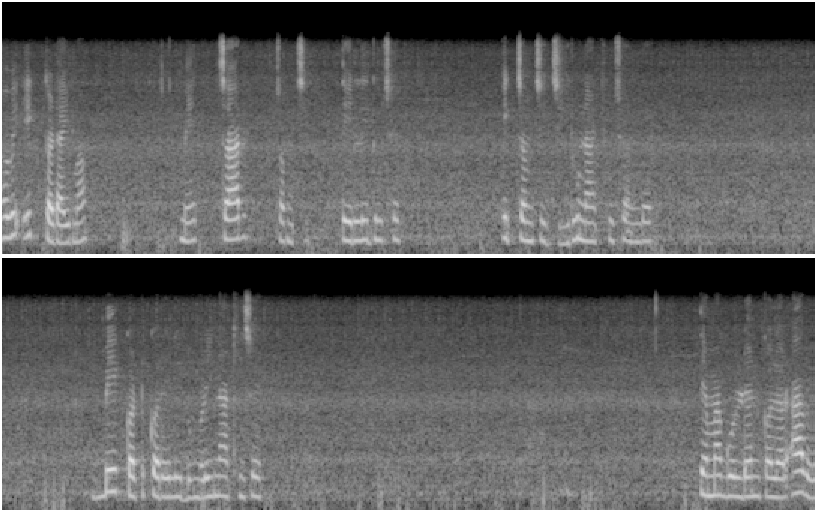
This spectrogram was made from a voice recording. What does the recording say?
હવે એક કઢાઈમાં મેં ચાર ચમચી તેલ લીધું છે. એક ચમચી જીરું નાખ્યું છે અંદર. બે કટ કરેલી ડુંગળી નાખી છે. તેમાં ગોલ્ડન કલર આવે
